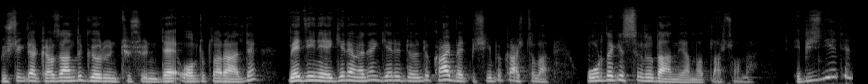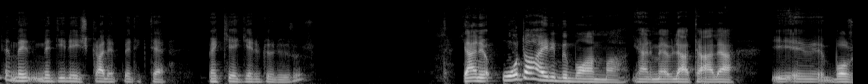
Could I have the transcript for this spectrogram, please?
müşrikler kazandı görüntüsünde oldukları halde Medine'ye giremeden geri döndü. Kaybetmiş gibi kaçtılar. Oradaki sırrı da anlayamadılar sonra. E biz niye dedi Medine'yi işgal etmedik de Mekke'ye geri dönüyoruz? Yani o da ayrı bir muamma. Yani Mevla Teala e, e boz,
